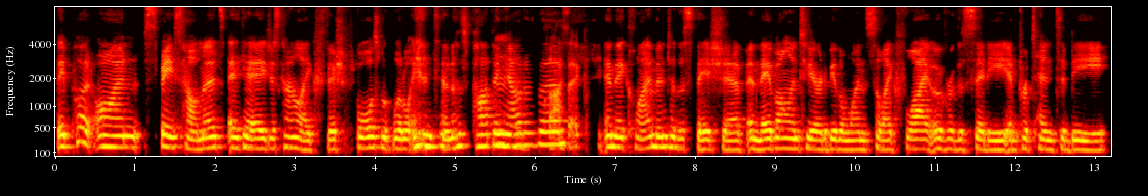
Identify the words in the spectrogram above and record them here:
They put on space helmets, aka just kind of like fish bowls with little antennas popping Mm, out of them. Classic. And they climb into the spaceship and they volunteer to be the ones to like fly over the city and pretend to be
